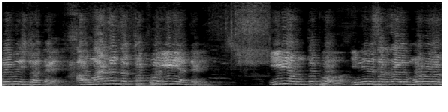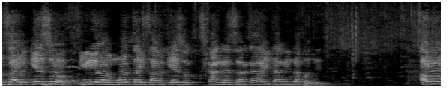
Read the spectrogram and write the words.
ಪ್ರೈಮ್ ಮಿನಿಸ್ಟರ್ ಅಂತೇಳಿ. ಅವ್ರು ಮಾಡಿದಂತ ತಪ್ಪು ಇಡಿ ಅಂತೇಳಿ. ಇಡಿ ಒಂದು ತಪ್ಪು ಹಿಂದಿನ ಸರ್ಕಾರ ಮೂರುವರೆ ಸಾವಿರ ಕೇಸು ಇಡಿ ಅವರು ಮೂವತ್ತೈದು ಸಾವಿರ ಕೇಸು ಕಾಂಗ್ರೆಸ್ ಸರ್ಕಾರ ಇದ್ದಾಗಿನಿಂದ ಬಂದಿದ್ದು ಅವರು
